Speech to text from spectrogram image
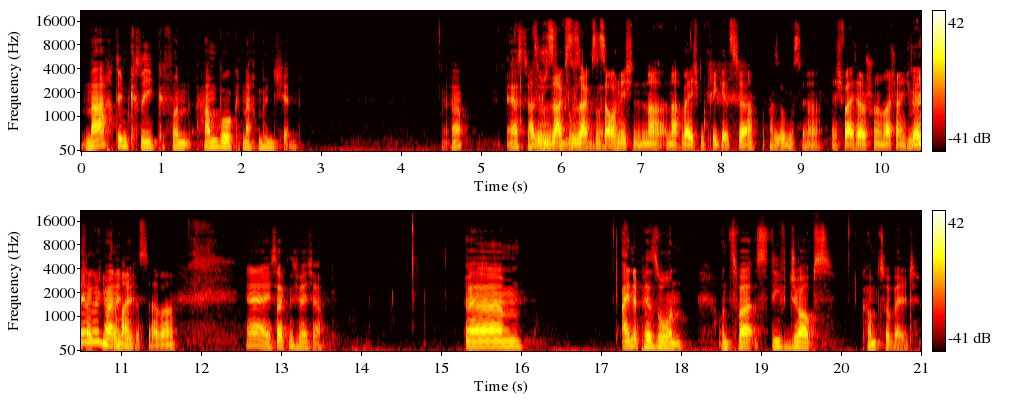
nach dem Krieg von Hamburg nach München. Ja. Erster also Flug du sagst, du sagst uns auch nicht nach, nach welchem Krieg jetzt, ja? Also muss ja. Ich weiß ja schon wahrscheinlich, welcher nee, Krieg gemeint ist, aber. Ja, ich sag nicht welcher. Ähm, eine Person. Und zwar Steve Jobs kommt zur Welt.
